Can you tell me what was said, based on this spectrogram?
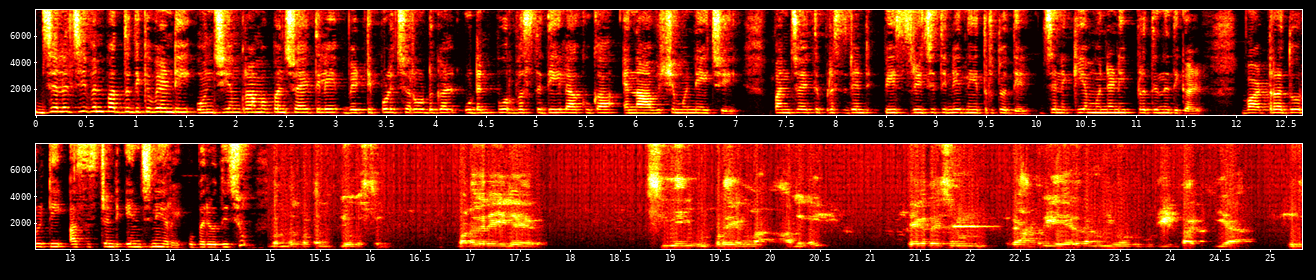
ജലജീവൻ പദ്ധതിക്ക് വേണ്ടി ഒഞ്ചിയം ഗ്രാമപഞ്ചായത്തിലെ വെട്ടിപ്പൊളിച്ച റോഡുകൾ ഉടൻ പൂർവസ്ഥിതിയിലാക്കുക എന്ന ആവശ്യം ഉന്നയിച്ച് പഞ്ചായത്ത് പ്രസിഡന്റ് പി ശ്രീജിത്തിന്റെ നേതൃത്വത്തിൽ ജനകീയ മുന്നണി പ്രതിനിധികൾ വാട്ടർ അതോറിറ്റി അസിസ്റ്റന്റ് എഞ്ചിനീയറെ ഉപരോധിച്ചു. ബന്ധപ്പെട്ട ഉദ്യോഗസ്ഥർ വടകരയിലെ സി ഐ ഉൾപ്പെടെയുള്ള ആളുകൾ ഏകദേശം രാത്രി ഏഴര മണിയോടുകൂടി ഉണ്ടാക്കിയ ഒരു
